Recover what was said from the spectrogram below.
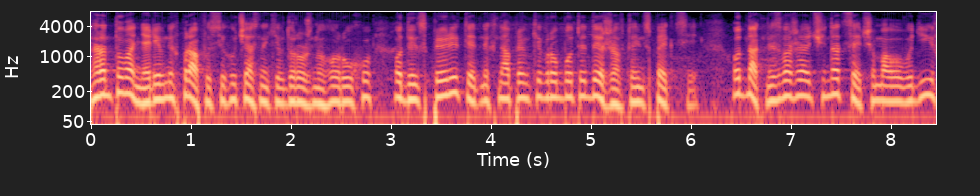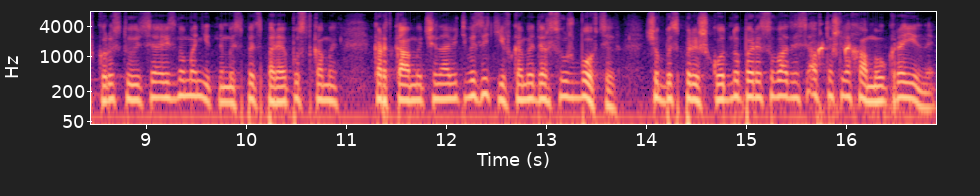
Гарантування рівних прав усіх учасників дорожнього руху один з пріоритетних напрямків роботи Державтоінспекції. Однак, незважаючи на це, чимало водіїв користуються різноманітними спецперепустками, картками чи навіть візитівками держслужбовців, щоб безперешкодно пересуватись автошляхами України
